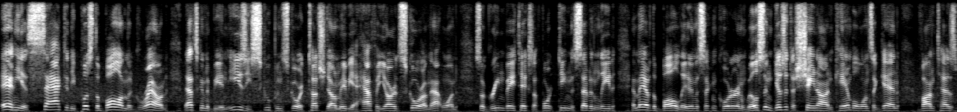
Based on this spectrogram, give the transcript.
and he is sacked, and he puts the ball on the ground. That's going to be an easy scoop and score touchdown, maybe a half a yard score on that one. So Green Bay takes a 14 to 7 lead, and they have the ball later in the second quarter, and Wilson gives it to Shanon Campbell once again. Vontaze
